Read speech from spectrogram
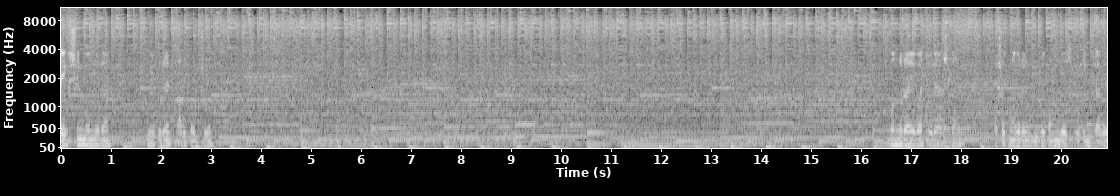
দেখছেন বন্ধুরা ভেতরের কারুকার্য। বন্ধুরা এবার চলে আসলাম অশোকনগরের বিবেকানন্দ স্পোর্টিং ক্লাবে।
